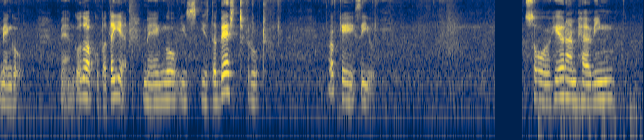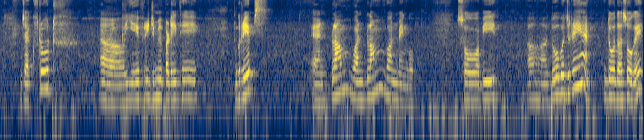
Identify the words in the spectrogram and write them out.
मैंगो मैंगो तो आपको पता ही है mango is is the best fruit okay see you so here I am having jackfruit ये फ्रिज में पड़े थे grapes and plum one plum one mango so so, अभी आ, दो बज रहे हैं दो दस हो गए।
